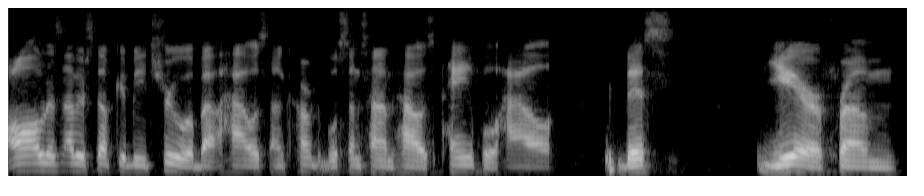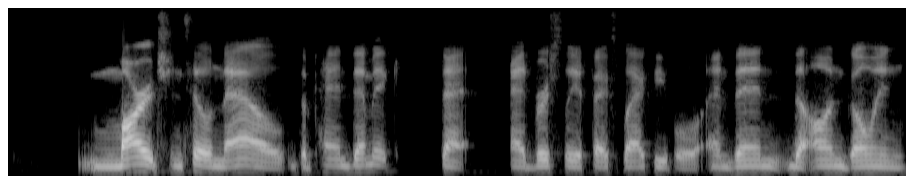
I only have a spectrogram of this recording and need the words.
all this other stuff could be true about how it's uncomfortable, sometimes how it's painful, how this year from March until now, the pandemic that adversely affects black people, and then the ongoing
